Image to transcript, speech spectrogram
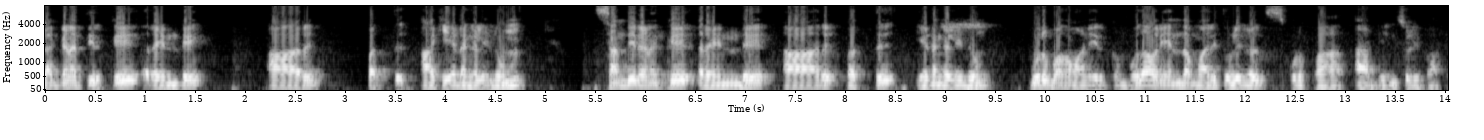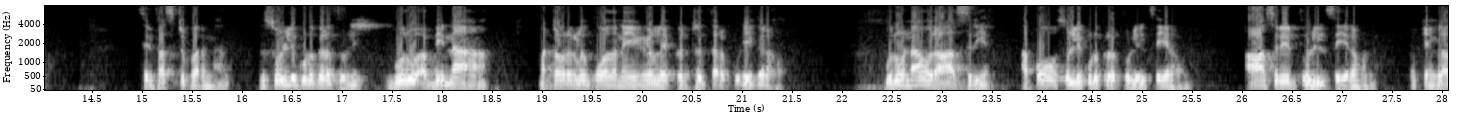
லக்னத்திற்கு ரெண்டு ஆறு பத்து ஆகிய இடங்களிலும் சந்திரனுக்கு ரெண்டு ஆறு பத்து இடங்களிலும் குரு பகவான் இருக்கும்போது அவர் எந்த மாதிரி தொழில்கள் கொடுப்பார் அப்படின்னு சொல்லி பார்க்கலாம். சரி ஃபஸ்ட்டு பாருங்கள் இது சொல்லி கொடுக்குற தொழில். குரு அப்படின்னா மற்றவர்களுக்கு போதனைகளை கற்றுத்தரக்கூடிய கிரகம். குருன்னா ஒரு ஆசிரியர். அப்போது சொல்லி கொடுக்குற தொழில் செய்கிறவங்க ஆசிரியர் தொழில் செய்கிறவங்க ஓகேங்களா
